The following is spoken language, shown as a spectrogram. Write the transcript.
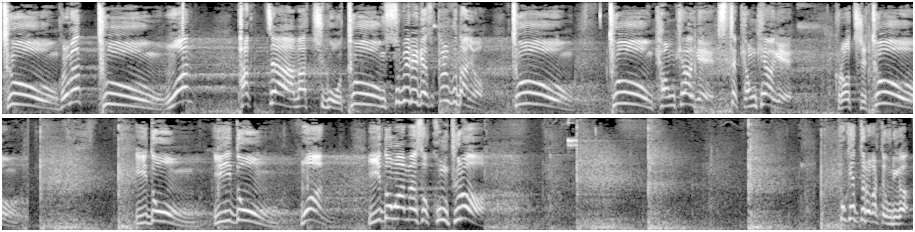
퉁. 그러면 퉁, one. 박자 맞추고, 퉁. 수비를 계속 끌고 다녀. 퉁, 퉁. 경쾌하게. 스텝 경쾌하게. 그렇지. 퉁. 이동, 이동, one. 이동하면서 공 들어. 포켓 들어갈 때 우리가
